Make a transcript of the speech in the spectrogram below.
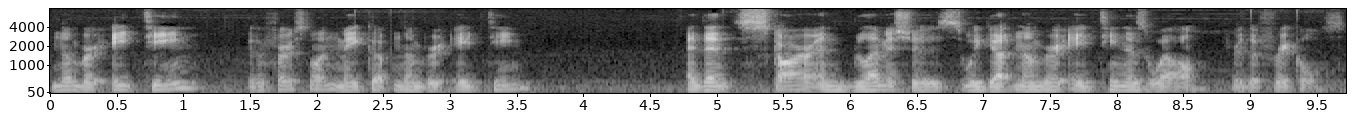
number 18 for the first one, makeup number 18. And then scar and blemishes, we got number 18 as well for the freckles.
